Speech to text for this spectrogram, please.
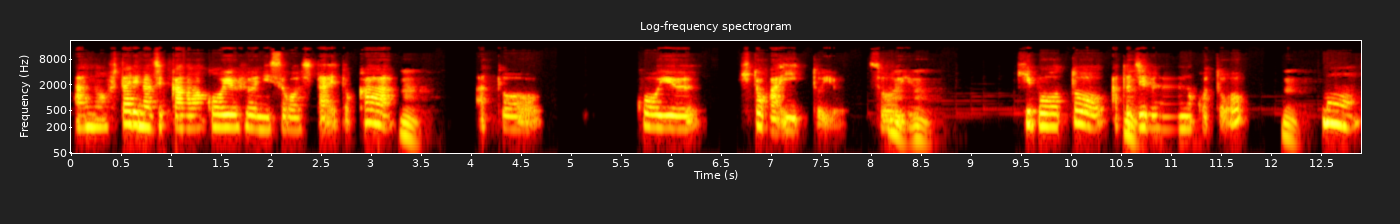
あの、二人の時間はこういうふうに過ごしたいとか、うん。あと、こういう人がいいという、そういううん希望と、あと自分のことうん。も、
